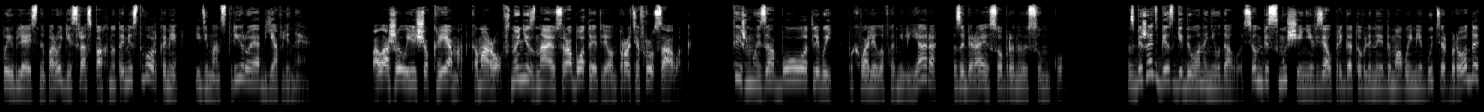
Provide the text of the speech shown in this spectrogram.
появляясь на пороге с распахнутыми створками и демонстрируя объявленное. «Положил еще крем от комаров, но не знаю, сработает ли он против русалок». «Ты ж мой заботливый», — похвалила фамильяра, забирая собранную сумку. Сбежать без Гидеона не удалось. Он без смущения взял приготовленные дымовыми бутерброды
